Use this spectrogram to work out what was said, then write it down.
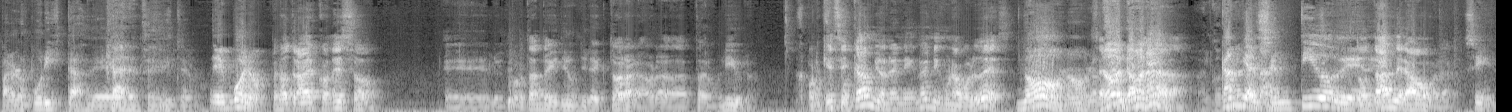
para los puristas de. Claro, sí. ¿viste? Eh, bueno, Pero otra vez con eso, eh, lo importante que tiene un director a la hora de adaptar un libro. Porque ese cambio no es, ni- no es ninguna boludez. no, no, lo- O sea, No, no, nada. Cambia el nada. sentido de. Total de la obra. Sí,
